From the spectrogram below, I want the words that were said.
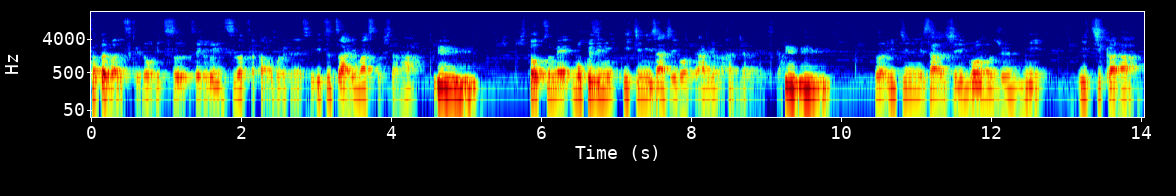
例えばですけど、5つ、正確に5つだったか覚えてないですけど、5つありますとしたら、うん。一つ目、目次に1、2、3、4、5ってあるような感じじゃないですか。うん。うん。その1、2、3、4、5の順に、1から、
